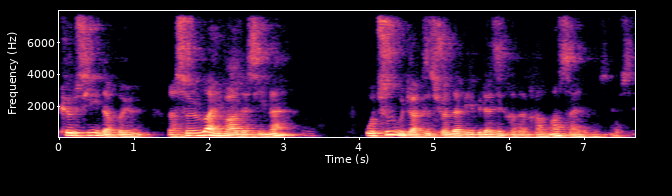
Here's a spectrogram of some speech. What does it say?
kürsiyi de koyun. Resulullah ifadesiyle uçsuz bucaksız şöyle bir bilezik kadar kalmaz saydınız nefsi.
